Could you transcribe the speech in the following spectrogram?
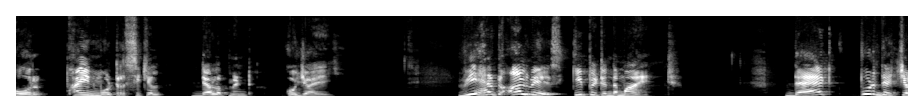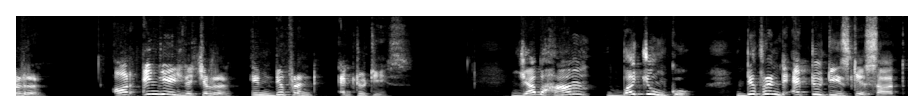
और फाइन मोटर स्किल डेवलपमेंट हो जाएगी? We have to always keep it in the mind that put the children और engage the children in different activities जब हम बच्चों को डिफरेंट एक्टिविटीज़ के साथ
